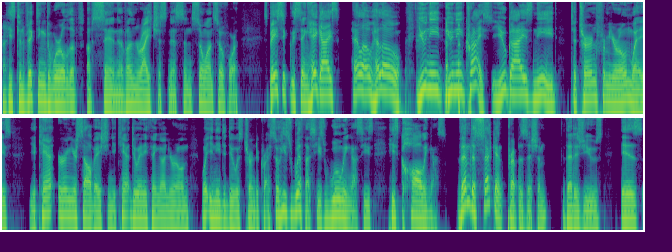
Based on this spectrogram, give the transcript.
right. he's convicting the world of of sin, of unrighteousness, and so on and so forth. It's basically saying, "Hey guys, hello, hello. You need you need Christ. You guys need to turn from your own ways. You can't earn your salvation. You can't do anything on your own. What you need to do is turn to Christ. So he's with us. He's wooing us. He's he's calling us. Then the second preposition that is used is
